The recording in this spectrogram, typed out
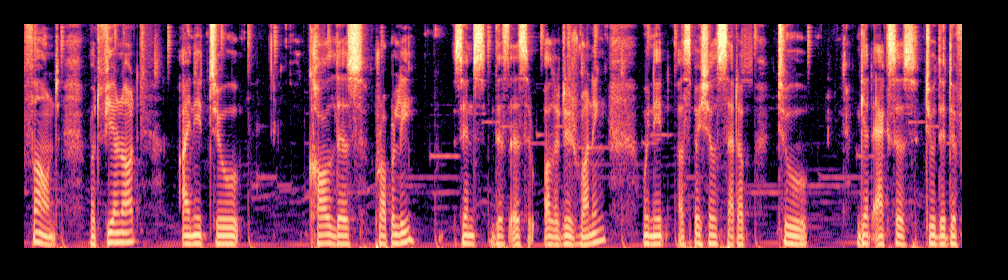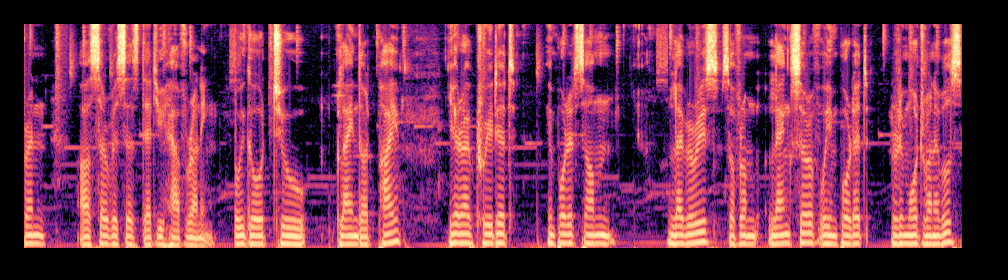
found. But fear not i need to call this properly. Since this is already running we need a special setup to get access to the different uh, services that you have running. We go to client.py here i've created imported some libraries. So from langserve we imported remote runnables.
